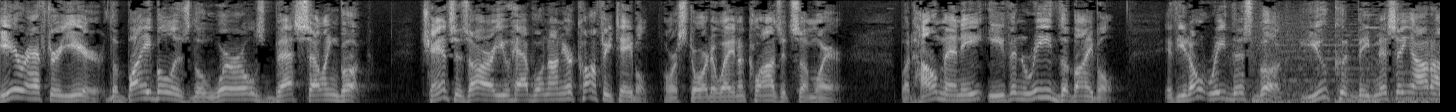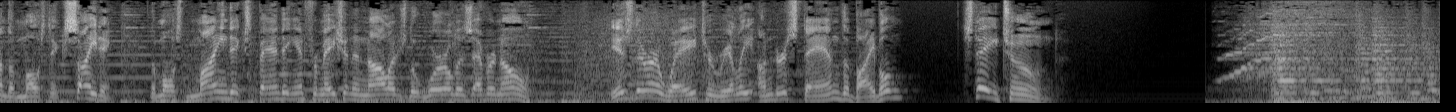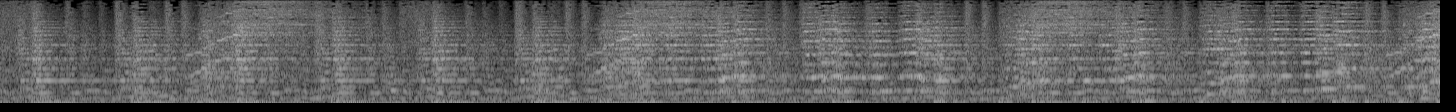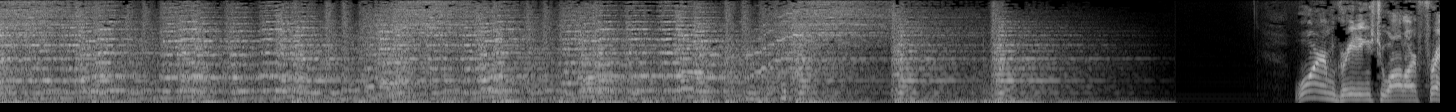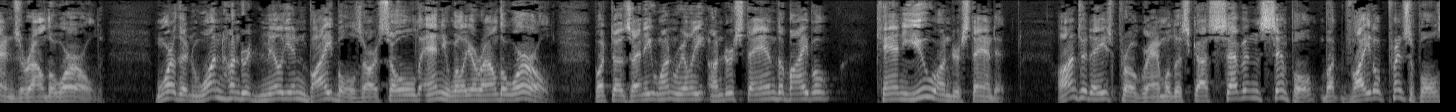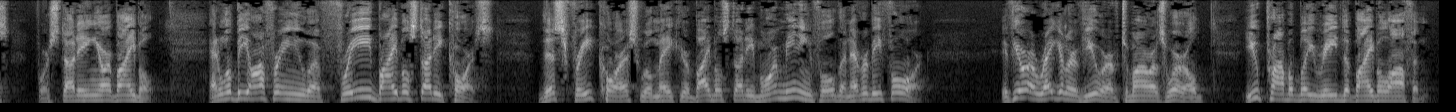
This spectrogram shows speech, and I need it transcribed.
Year after year, the Bible is the world's best selling book. Chances are you have one on your coffee table or stored away in a closet somewhere. But how many even read the Bible? If you don't read this book, you could be missing out on the most exciting, the most mind expanding information and knowledge the world has ever known. Is there a way to really understand the Bible? Stay tuned. Warm greetings to all our friends around the world. More than 100 million Bibles are sold annually around the world. But does anyone really understand the Bible? Can you understand it? On today's program, we'll discuss seven simple but vital principles for studying your Bible. And we'll be offering you a free Bible study course. This free course will make your Bible study more meaningful than ever before. If you're a regular viewer of Tomorrow's World, you probably read the Bible often.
